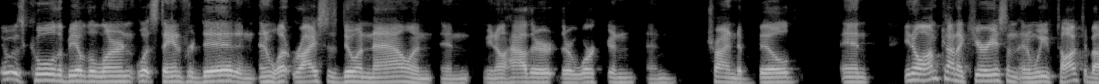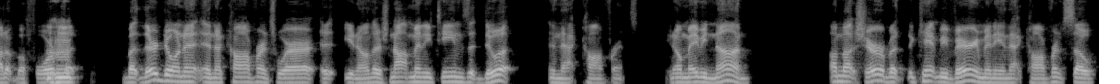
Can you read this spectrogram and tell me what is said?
it was cool to be able to learn what Stanford did and, and what Rice is doing now, and and you know how they're they're working and trying to build. And you know I'm kind of curious, and, and we've talked about it before, mm-hmm. but but they're doing it in a conference where it, you know there's not many teams that do it in that conference. You know, maybe none. I'm not sure, but it can't be very many in that conference. So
